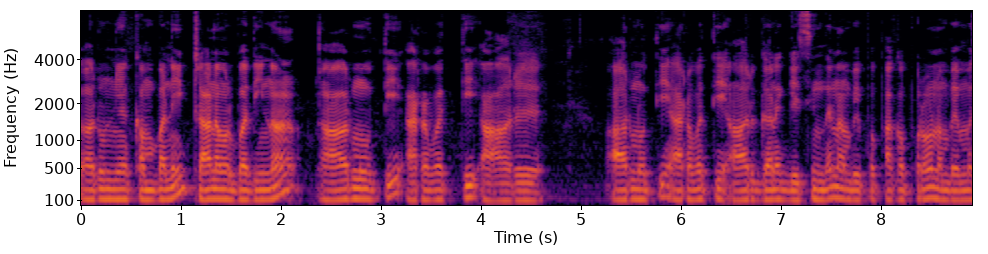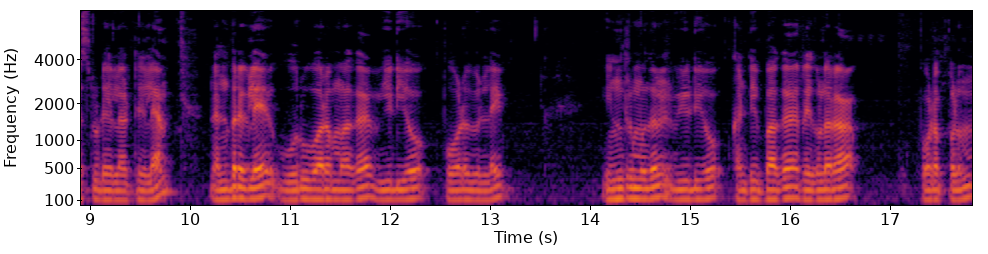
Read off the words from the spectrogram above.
Karunya company. Draw number பார்த்தீங்கன்னா அறுநூற்றி அறுபத்தி ஆறு. அறுநூற்றி அறுபத்தி ஆறுக்கான கெஸ்ஸிங் தான் நம்ம இப்போ பார்க்க போகிறோம் நம்ம எம்எஸ் டுடே லாட்ரியில். நண்பர்களே ஒரு வாரமாக வீடியோ போடவில்லை. இன்று முதல் வீடியோ கண்டிப்பாக ரெகுலராக போடப்படும்.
